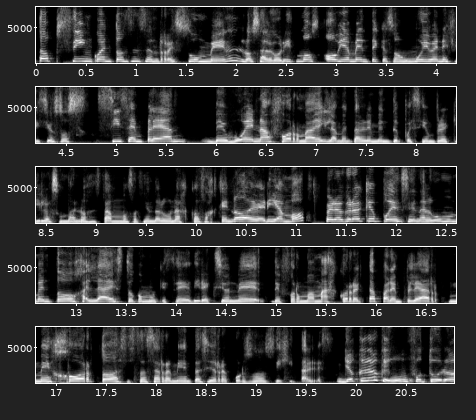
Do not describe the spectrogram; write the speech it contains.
top 5, entonces, en resumen, los algoritmos, obviamente que son muy beneficiosos, sí se emplean de buena forma y lamentablemente, pues siempre aquí los humanos estamos haciendo algunas cosas que no deberíamos, pero creo que pues en algún momento ojalá esto como que se direccione de forma más correcta para emplear mejor todas estas herramientas y recursos digitales. Yo creo que en un futuro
